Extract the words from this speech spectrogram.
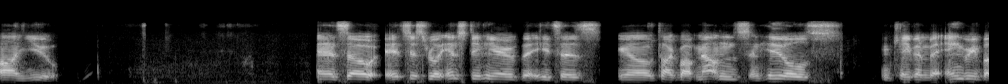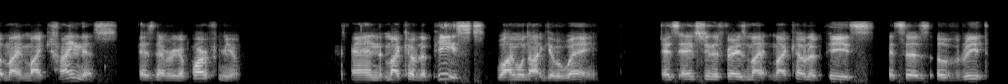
on you. And so it's just really interesting here that he says, you know, talk about mountains and hills and cave in, but angry, but my, my kindness is never going to depart from you. And my covenant of peace, well, I will not give away. It's interesting the phrase my, my covenant of peace, it says Uvrit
